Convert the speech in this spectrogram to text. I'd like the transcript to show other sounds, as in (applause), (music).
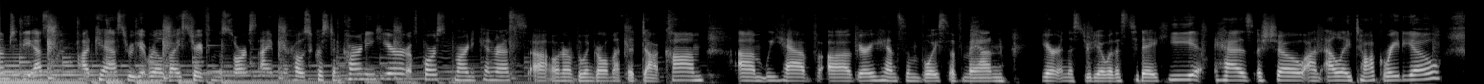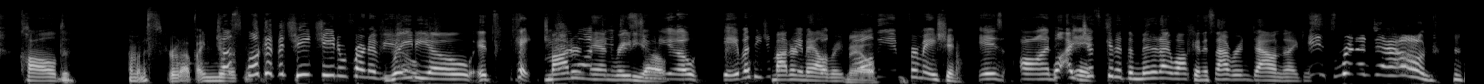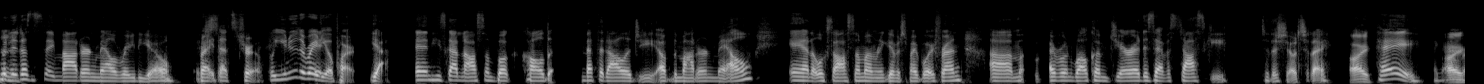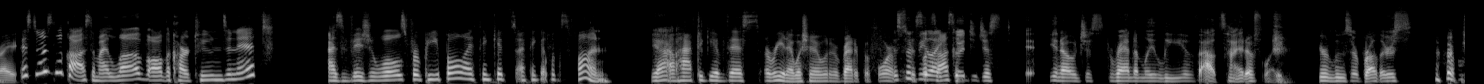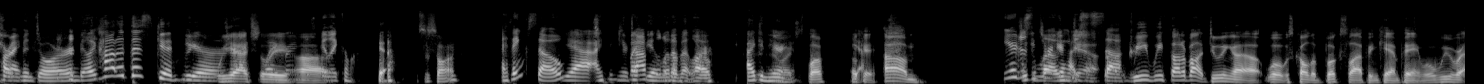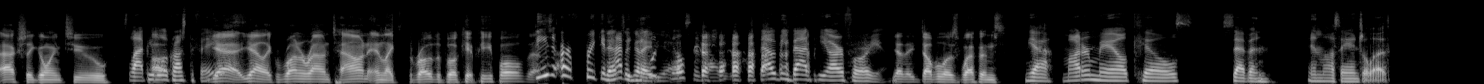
Welcome to the S podcast where we get real advice straight from the source. I'm your host, Kristen Carney here, of course, Marni Kinrys, uh, owner of the winggirlmethod.com. Um, we have a very handsome voice of man here in the studio with us today. He has a show on LA Talk Radio called I'm going to screw it up. I know Just look at the cheat sheet in front of you. radio. It's Okay, Modern Man Radio. Studio, gave us each Modern copy of Male the book. Radio. All the information is on. well, I it. just get it the minute I walk in. It's not written down, and I just It's written down. but it doesn't say Modern Male Radio. right, It's- that's true. But you knew the radio part. Yeah. And he's got an awesome book called Methodology of the Modern Male, and it looks awesome. I'm going to give it to my boyfriend. Um, everyone, welcome Jared Zavastosky to the show today. Hi. Hey, I got Hi. it right. This does look awesome. I love all the cartoons in it as visuals for people. I think it's. I think it looks fun. Yeah i'll have to give this a read. I wish I would have read it before. this but would be like awesome. good to just eh, you know just randomly leave outside of like your loser brother's apartment door and be like, (laughs) "How did this get here?" We actually, boyfriend, just be uh, like, come on. Yeah. Is this on? I think so. Yeah, I think you Your might talk be a little bit more. low. I can hear Am I you. just low? Yeah. Okay. Um, You're just low. You head just down. suck. we we thought about doing a what was called a book slapping campaign where we were actually going to Slap people uh, across the face. yeah yeah like run around town and like throw the book at people. That- These are freaking That's a heavy. good You would idea. kill somebody. that would be bad PR for you. yeah, they double as weapons. Yeah. Modern male kills seven in Los Angeles.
